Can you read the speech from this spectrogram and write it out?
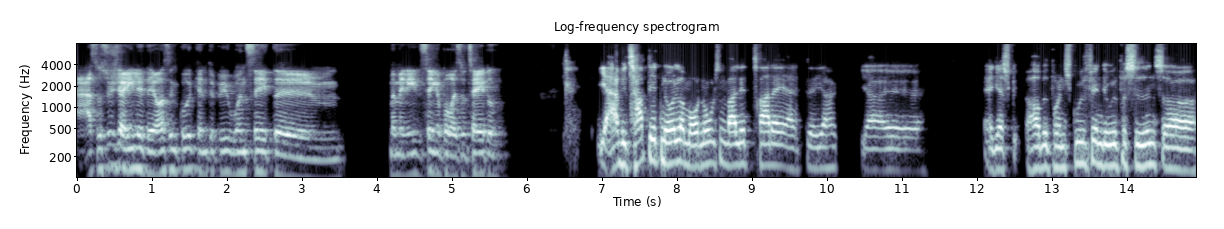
Ja, så synes jeg egentlig, det er også en godkendt debut, uanset øh, hvad man egentlig tænker på resultatet. Ja, vi tabte 1-0, og Morten Olsen var lidt træt af, at øh, jeg, jeg, øh, at jeg hoppede på en skudfinde ude på siden, så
